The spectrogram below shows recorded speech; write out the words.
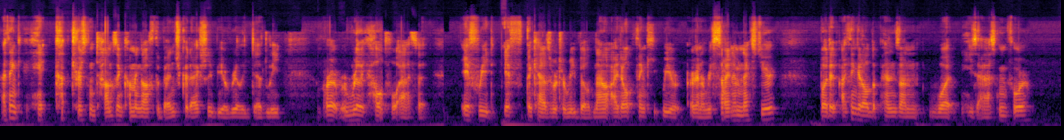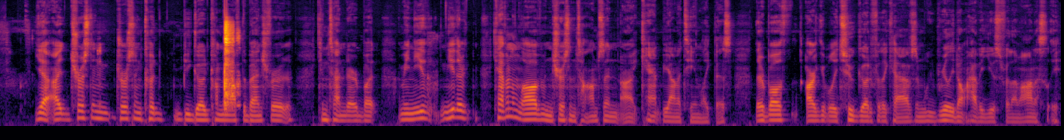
I think he, Tristan Thompson coming off the bench could actually be a really deadly or a really helpful asset if we if the Cavs were to rebuild. Now, I don't think we are going to resign him next year, but it, I think it all depends on what he's asking for. Yeah, I Tristan Tristan could be good coming off the bench for contender, but I mean neither, neither Kevin Love and Tristan Thompson uh, can't be on a team like this. They're both arguably too good for the Cavs, and we really don't have a use for them, honestly.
